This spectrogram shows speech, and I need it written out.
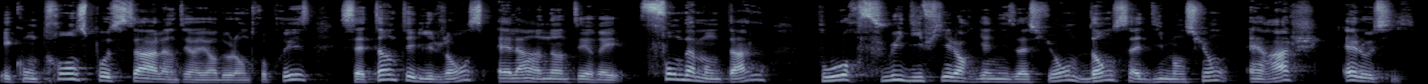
et qu'on transpose ça à l'intérieur de l'entreprise, cette intelligence, elle a un intérêt fondamental pour fluidifier l'organisation dans sa dimension RH elle aussi.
